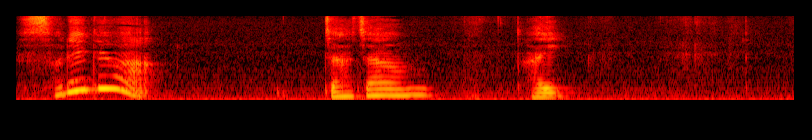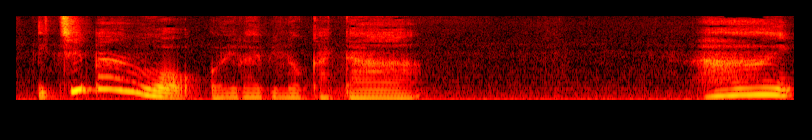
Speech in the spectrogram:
それではじゃじゃん。はい。1番をお選びの方。はい。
